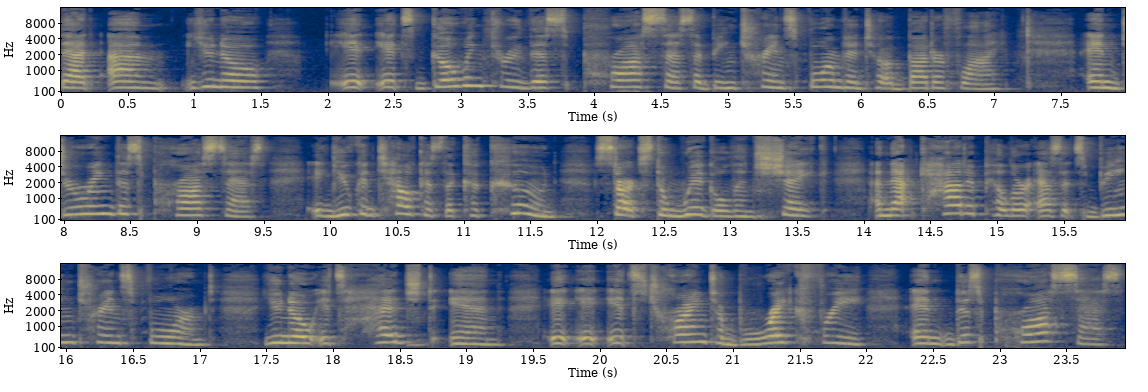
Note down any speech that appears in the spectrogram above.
that, um, you know, it, it's going through this process of being transformed into a butterfly. And during this process, you can tell because the cocoon starts to wiggle and shake. And that caterpillar, as it's being transformed, you know, it's hedged in, it, it, it's trying to break free. And this process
